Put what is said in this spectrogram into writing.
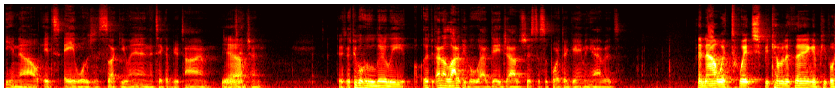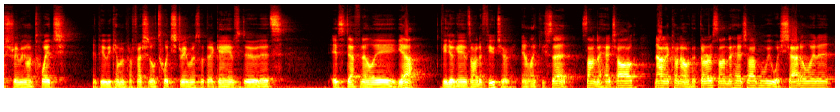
you know, it's able to just suck you in and take up your time, Yeah. attention. There's, there's people who literally, I know a lot of people who have day jobs just to support their gaming habits. And now with Twitch becoming a thing and people streaming on Twitch and people becoming professional Twitch streamers with their games, dude, it's it's definitely yeah. Video games are the future. And like you said, Sonic the Hedgehog, now they're coming out with the third Sonic the Hedgehog movie with Shadow in it.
